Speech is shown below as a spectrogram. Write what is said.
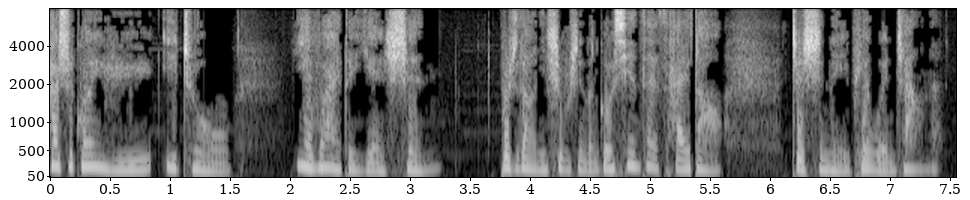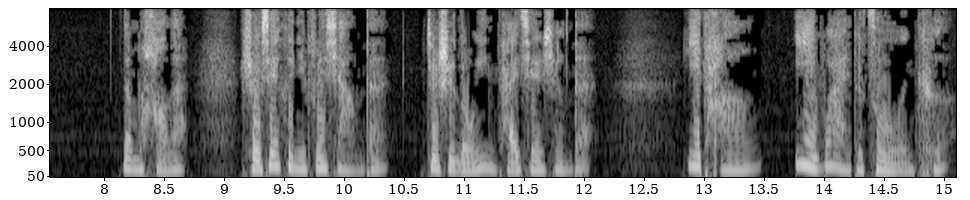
它是关于一种意外的眼神，不知道你是不是能够现在猜到这是哪一篇文章呢？那么好了，首先和你分享的就是龙应台先生的一堂意外的作文课。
